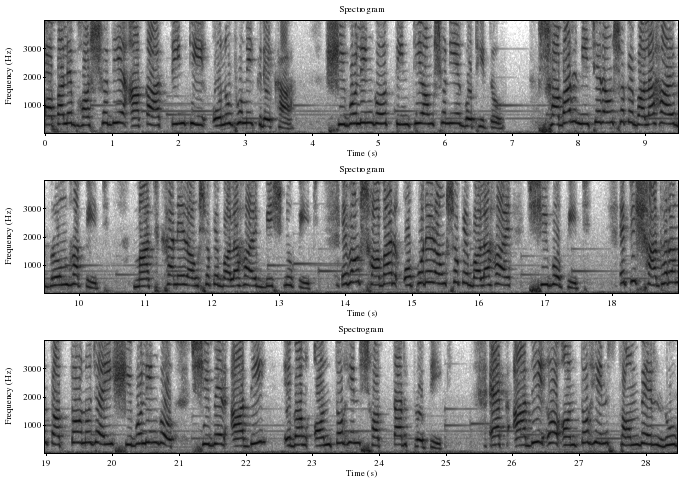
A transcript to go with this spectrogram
কপালে ভস্য দিয়ে আঁকা তিনটি অনুভূমিক রেখা। শিবলিঙ্গ তিনটি অংশ নিয়ে গঠিত। সবার নিচের অংশকে বলা হয় ব্রহ্মাপীঠ, মাঝখানের অংশকে বলা হয় বিষ্ণুপীঠ এবং সবার ওপরের অংশকে বলা হয় শিবপীঠ। একটি সাধারণ তত্ত্ব অনুযায়ী শিবলিঙ্গ শিবের আদি এবং অন্তহীন সত্তার প্রতীক। এক আদি ও অন্তহীন স্তম্ভের রূপ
